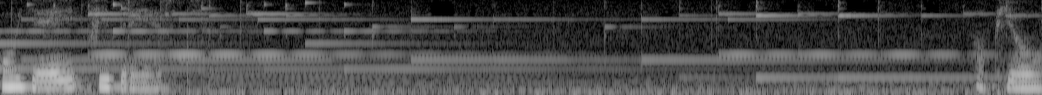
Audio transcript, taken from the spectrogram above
Hoe jij vibreert. op jouw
